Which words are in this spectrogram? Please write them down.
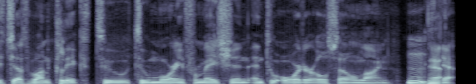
it's just one click to to more information and to order also online. Yeah. Yeah.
